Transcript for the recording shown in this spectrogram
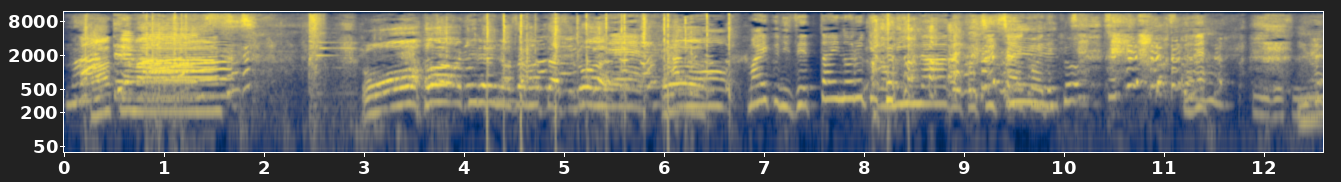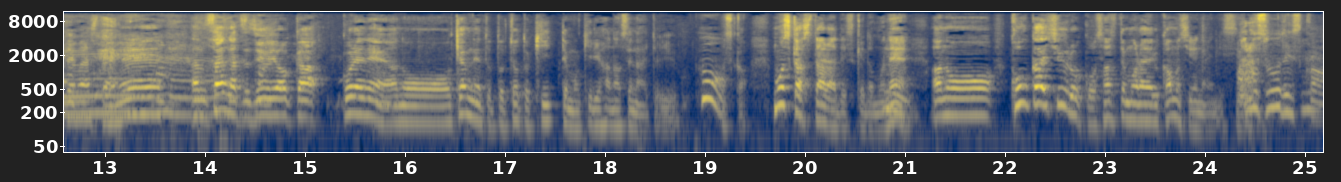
待ってまーす。おー綺麗に収まった。すごい。いいね。あの、マイクに絶対乗るけどみんなでこうちっちゃい声で。ね。いいですね。言うてましたね。あの、3月14日。これね、あのーキャビネットとちょっと切っても切り離せないという。ますか。もしかしたらですけどもね、あのー公開収録をさせてもらえるかもしれないんですよ。あら、そうですか。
